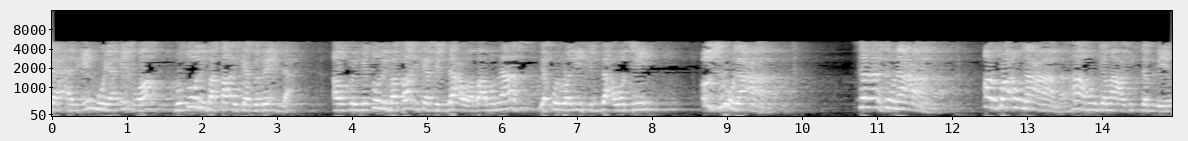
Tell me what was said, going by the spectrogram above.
العلم يا إخوة بطول بقائك في الرحلة أو بطول بقائك في الدعوة. بعض الناس يقول ولي في الدعوة عشرون عاما ثلاثون عاما أربعون عاما ها هم جماعة التبليغ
